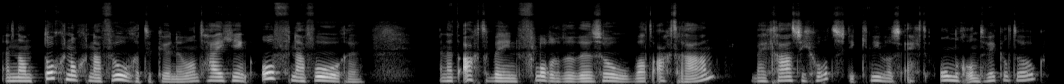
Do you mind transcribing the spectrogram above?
En dan toch nog naar voren te kunnen. Want hij ging of naar voren en het achterbeen flodderde er zo wat achteraan. Bij Gracie Gods, die knie was echt onderontwikkeld ook.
